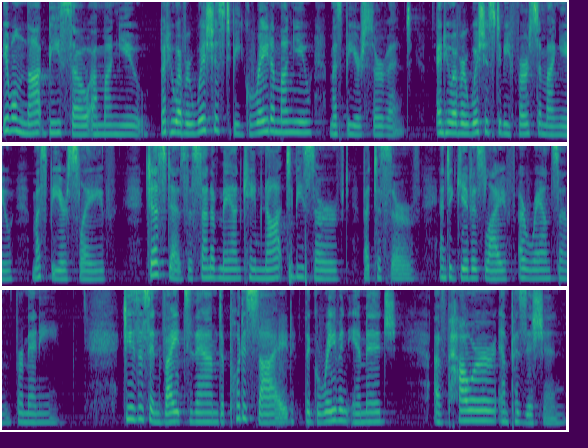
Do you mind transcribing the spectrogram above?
It will not be so among you, but whoever wishes to be great among you must be your servant, and whoever wishes to be first among you must be your slave. Just as the Son of Man came not to be served, but to serve, and to give his life a ransom for many. Jesus invites them to put aside the graven image of power and position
